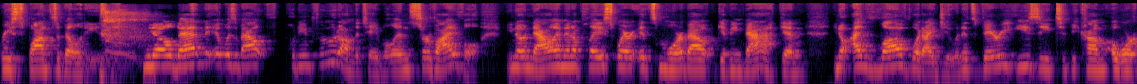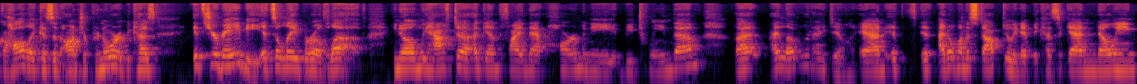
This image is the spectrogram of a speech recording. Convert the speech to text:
responsibilities. you know, then it was about putting food on the table and survival. You know, now I'm in a place where it's more about giving back. And, you know, I love what I do. And it's very easy to become a workaholic as an entrepreneur because it's your baby. It's a labor of love, you know, and we have to again find that harmony between them. But I love what I do, and it's it, I don't want to stop doing it because again, knowing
